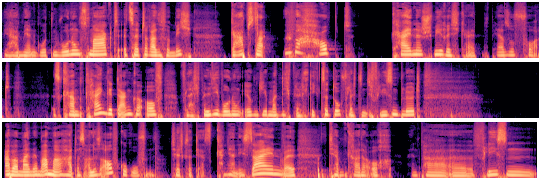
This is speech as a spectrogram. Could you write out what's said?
Wir haben hier einen guten Wohnungsmarkt etc. Also für mich gab es da überhaupt keine Schwierigkeiten per sofort. Es kam kein Gedanke auf, vielleicht will die Wohnung irgendjemand nicht, vielleicht liegt sie doof, vielleicht sind die Fliesen blöd. Aber meine Mama hat das alles aufgerufen. Die hat gesagt, ja, das kann ja nicht sein, weil die haben gerade auch ein paar äh, Fliesen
